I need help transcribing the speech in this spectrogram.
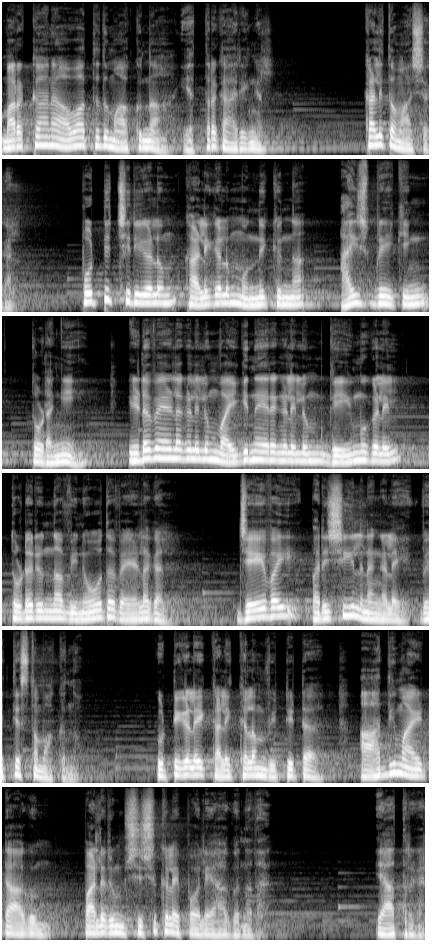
മറക്കാനാവാത്തതുമാക്കുന്ന എത്ര കാര്യങ്ങൾ. കളിത്തമാശകൾ പൊട്ടിച്ചിരികളും കളികളും ഒന്നിക്കുന്ന ഐസ് ബ്രേക്കിംഗ് തുടങ്ങി ഇടവേളകളിലും വൈകുന്നേരങ്ങളിലും ഗെയിമുകളിൽ തുടരുന്ന വിനോദവേളകൾ ജെ വൈ പരിശീലനങ്ങളെ വ്യത്യസ്തമാക്കുന്നു. കുട്ടികളെ കളിക്കളം വിട്ടിട്ട് ആദ്യമായിട്ടാകും പലരും ശിശുക്കളെ പോലെ ആകുന്നത്. യാത്രകൾ.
